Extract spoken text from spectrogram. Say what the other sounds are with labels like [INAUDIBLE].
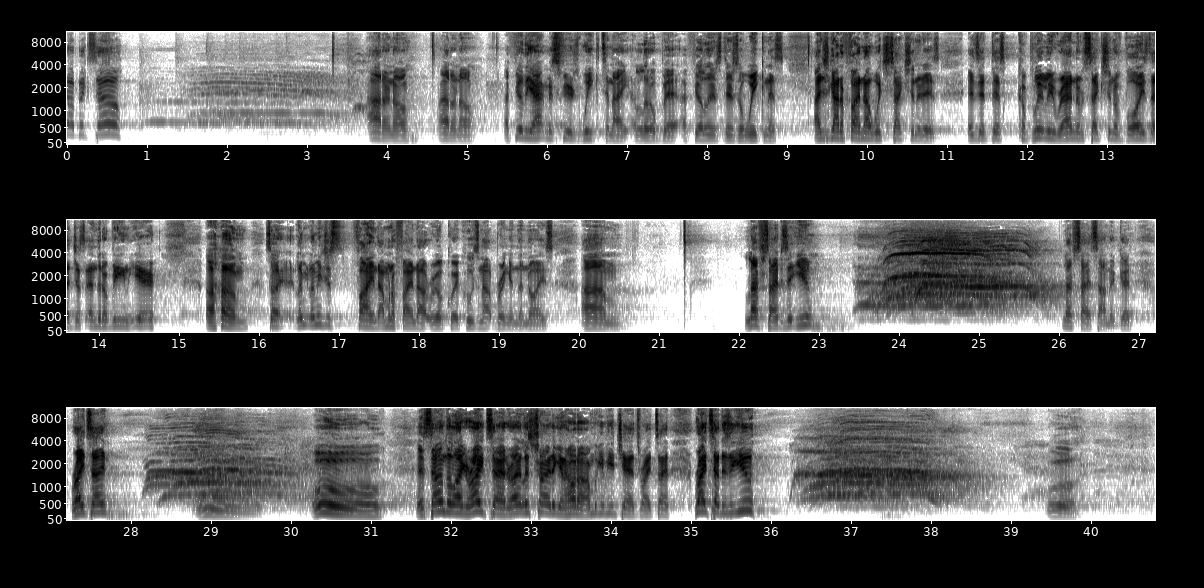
What up, Excel? I don't know. I don't know. I feel the atmosphere is weak tonight a little bit. I feel there's there's a weakness. I just got to find out which section it is. Is it this completely random section of boys that just ended up being here? Um, so let me let me just find. I'm gonna find out real quick who's not bringing the noise. Um, left side, is it you? Left side sounded good. Right side? Ooh. Ooh. It sounded like right side, right? Let's try it again. Hold on. I'm going to give you a chance. Right side. Right side, is it you? Ooh.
